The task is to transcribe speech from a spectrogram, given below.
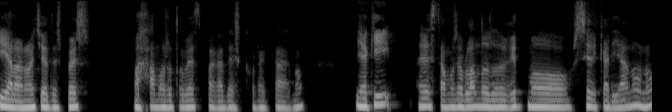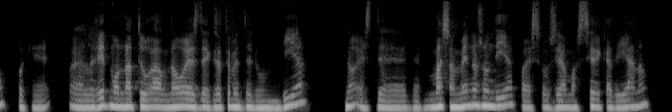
y a la noche después bajamos otra vez para desconectar, ¿no? Y aquí eh, estamos hablando del ritmo circadiano, ¿no? Porque el ritmo natural no es de exactamente de un día, ¿no? Es de, más o menos un día, por eso se llama circadiano.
